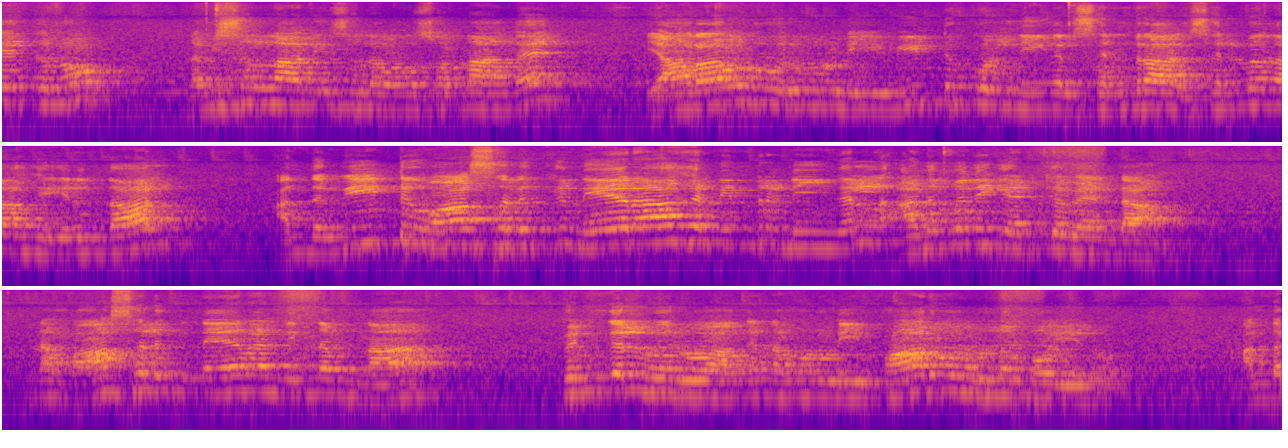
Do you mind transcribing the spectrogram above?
கேட்கணும்? நபிசல்லா அலிஸ்ல அவங்க சொன்னாங்க யாராவது ஒருவருடைய வீட்டுக்குள் நீங்கள் சென்றால் செல்வதாக இருந்தால் அந்த வீட்டு வாசலுக்கு நேராக நின்று நீங்கள் அனுமதி கேட்க வேண்டாம். நம் வாசலுக்கு நேராக நின்னோம்னா பெண்கள் வருவாங்க நம்மளுடைய பார்வை உள்ள போயிடும் அந்த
